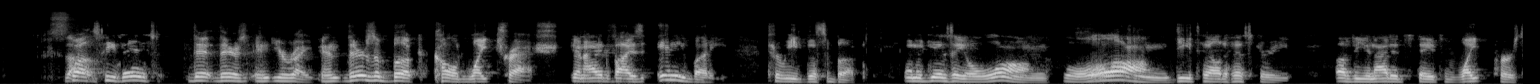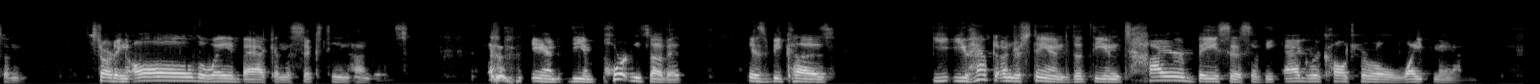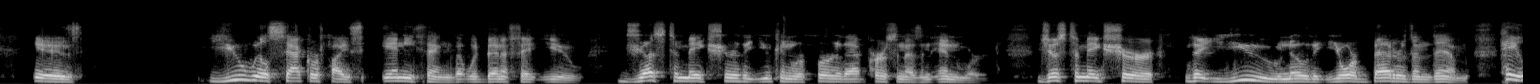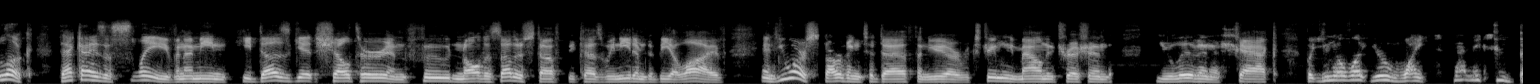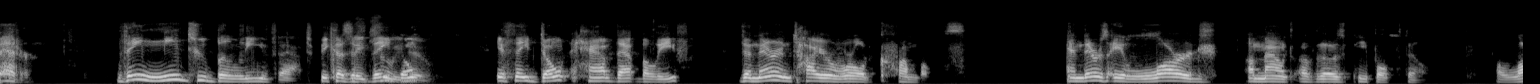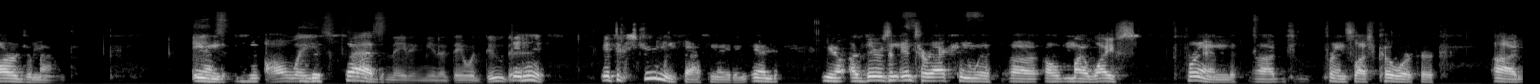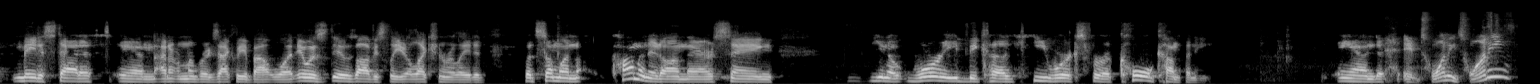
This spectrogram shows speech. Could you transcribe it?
Suck. Well, see, there's there, there's and you're right, and there's a book called White Trash, and I advise anybody to read this book, and it gives a long, long, detailed history of the United States white person, starting all the way back in the 1600s, and the importance of it is because you, you have to understand that the entire basis of the agricultural white man is you will sacrifice anything that would benefit you just to make sure that you can refer to that person as an N word, just to make sure that you know that you're better than them. Hey, look, that guy is a slave. And I mean, he does get shelter and food and all this other stuff because we need him to be alive. And you are starving to death and you are extremely malnutritioned. You live in a shack. But you know what? You're white. That makes you better. They need to believe that because if they, they don't, do. if they don't have that belief, then their entire world crumbles and there's a large amount of those people still, a large amount. And it's always sad, fascinating me that they would do that. It is. It's extremely fascinating. And, you know, uh, there's an interaction with uh, uh, my wife's friend, uh, friend slash coworker, uh, made a status, and I don't remember exactly about what. It was it was obviously election related, but someone commented on there saying, you know, worried because he works for a coal company. And in 2020?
